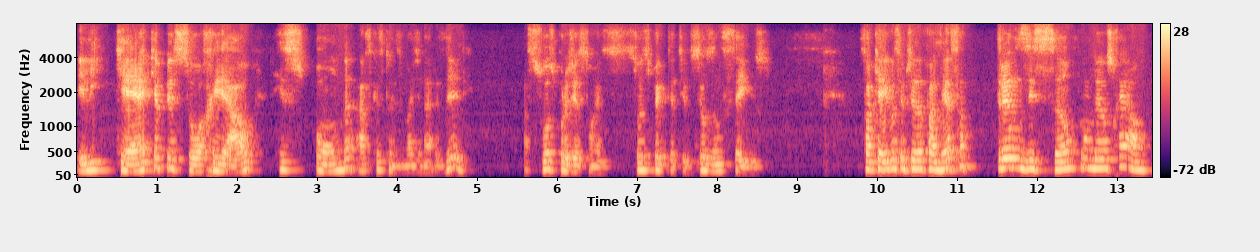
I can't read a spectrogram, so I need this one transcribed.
ele quer que a pessoa real responda às questões imaginárias dele, às suas projeções, suas expectativas, seus anseios. Só que aí você precisa fazer essa transição para um Deus real.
